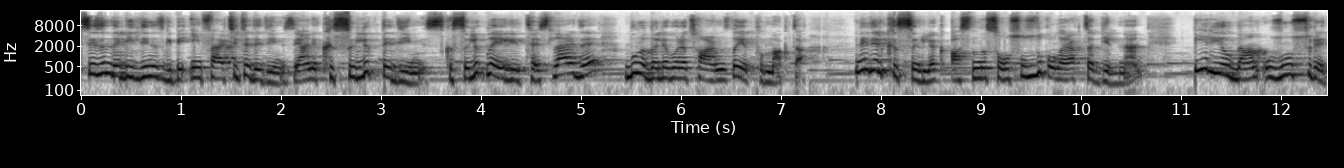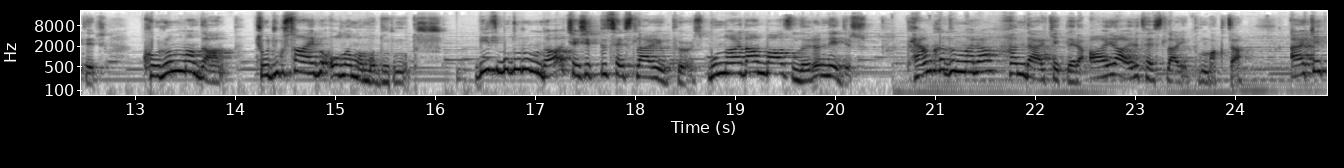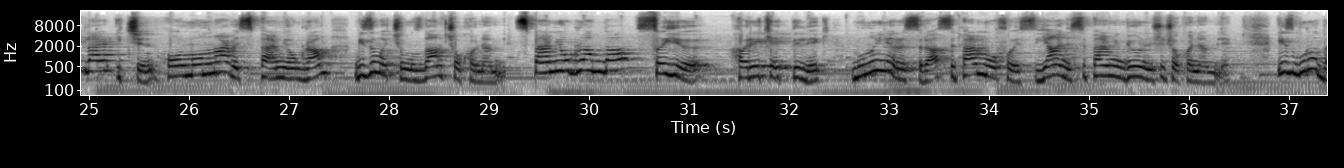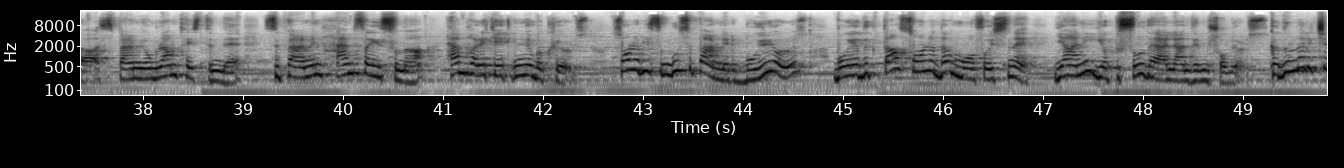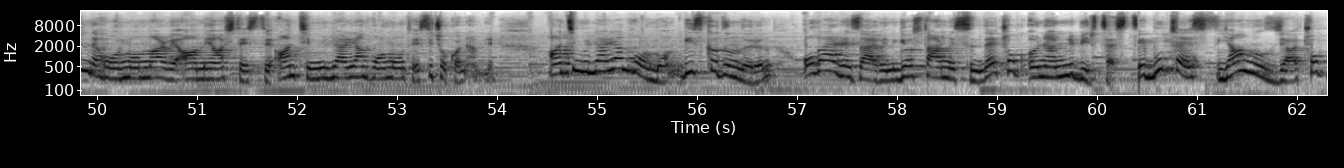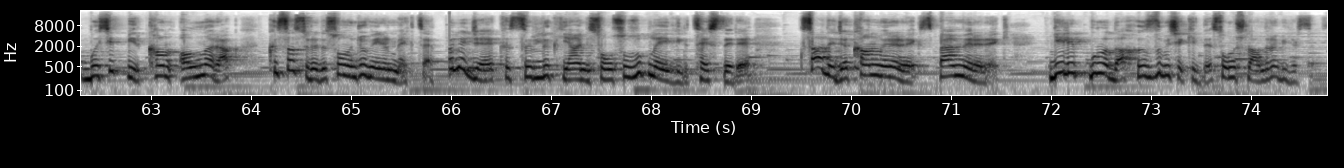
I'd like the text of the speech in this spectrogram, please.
Sizin de bildiğiniz gibi infertilite dediğimiz yani kısırlık dediğimiz kısırlıkla ilgili testler de burada laboratuvarımızda yapılmakta. Nedir kısırlık? Aslında sonsuzluk olarak da bilinen bir yıldan uzun süredir korunmadan çocuk sahibi olamama durumudur. Biz bu durumda çeşitli testler yapıyoruz. Bunlardan bazıları nedir? Hem kadınlara hem de erkeklere ayrı ayrı testler yapılmakta. Erkekler için hormonlar ve spermiyogram bizim açımızdan çok önemli. Spermiyogramda sayı, hareketlilik, bunun yanı sıra sperm morfolojisi yani spermin görünüşü çok önemli. Biz burada spermiyogram testinde spermin hem sayısına hem hareketliliğine bakıyoruz. Sonra biz bu spermleri boyuyoruz. Boyadıktan sonra da morfolojisine yani yapısını değerlendirmiş oluyoruz. Kadınlar için de hormonlar ve AMH testi, anti-Müllerian hormon testi çok önemli. Anti-Müllerian hormon biz kadınların over rezervini göstermesinde çok önemli bir test. Ve bu test yalnızca çok basit bir kan alınarak kısa sürede sonucu verilmekte. Böylece kısırlık yani sonsuzlukla ilgili testleri sadece kan vererek, sperm vererek gelip burada hızlı bir şekilde sonuçlandırabilirsiniz.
